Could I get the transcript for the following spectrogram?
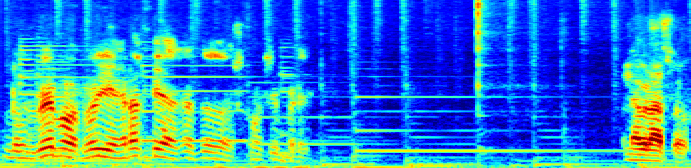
nos vemos. Oye, gracias a todos, como siempre. Un abrazo.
